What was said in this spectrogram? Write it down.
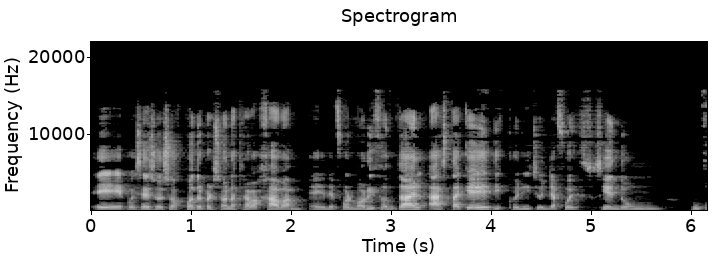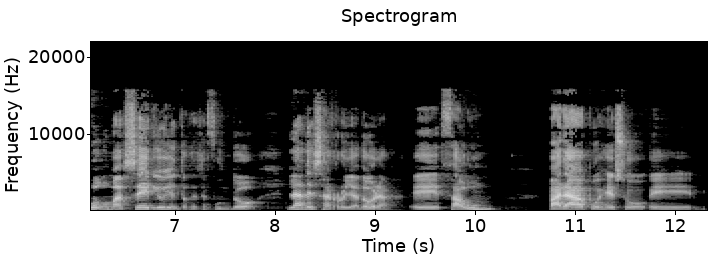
eh, pues eso, esas cuatro personas trabajaban de forma horizontal hasta que Disco Elysium ya fue siendo un, un juego más serio y entonces se fundó la desarrolladora Zaum para, pues eso, eh,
